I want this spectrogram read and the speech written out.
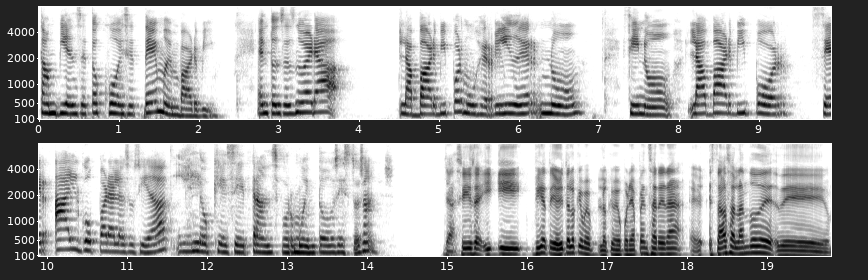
También se tocó ese tema en Barbie. Entonces no era la Barbie por mujer líder, no, sino la Barbie por ser algo para la sociedad y en lo que se transformó en todos estos años. Ya, sí, y, fíjate, ahorita lo que, me, lo que me ponía a pensar era, eh, estabas hablando de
